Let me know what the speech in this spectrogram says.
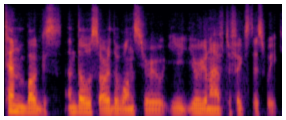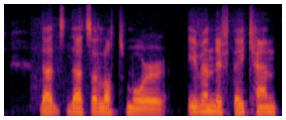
10 bugs and those are the ones you're you, are you are going to have to fix this week that that's a lot more even if they can't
